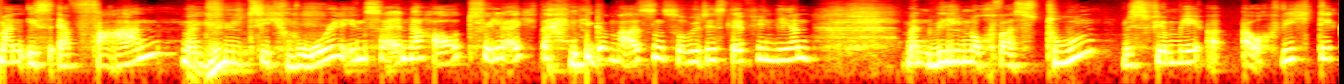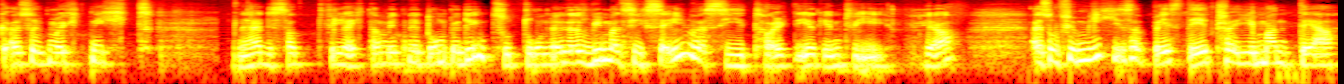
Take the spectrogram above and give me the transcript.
man ist erfahren, man mhm. fühlt sich wohl in seiner Haut vielleicht einigermaßen, so würde ich es definieren. Man will noch was tun, das ist für mich auch wichtig. Also ich möchte nicht Naja, das hat vielleicht damit nicht unbedingt zu tun. Also wie man sich selber sieht halt irgendwie. Ja? Also für mich ist ein Best Ager jemand, der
